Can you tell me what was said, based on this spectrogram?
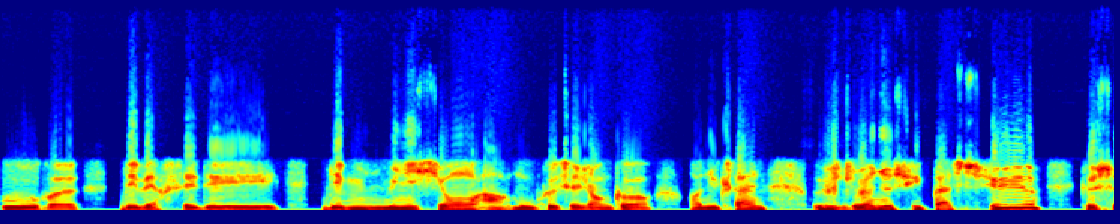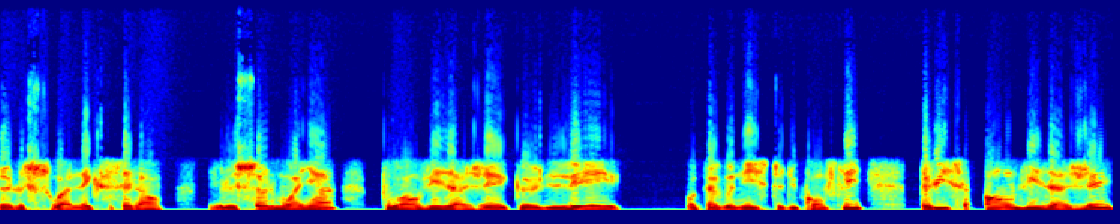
pour euh, déverser des, des munitions, armes ou que sais-je encore en Ukraine. Je ne suis pas sûr que ce soit l'excellent et le seul moyen pour envisager que les protagonistes du conflit puissent envisager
